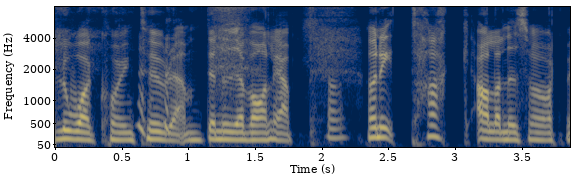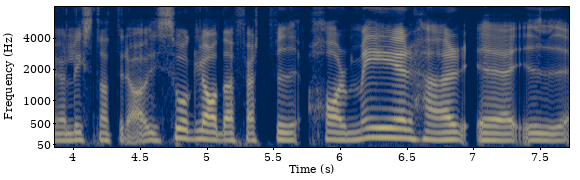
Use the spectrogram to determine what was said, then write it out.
lågkonjunkturen, det nya vanliga. Ja. Hörrni, tack alla ni som har varit med och lyssnat idag. Vi är så glada för att vi har med er här eh, i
